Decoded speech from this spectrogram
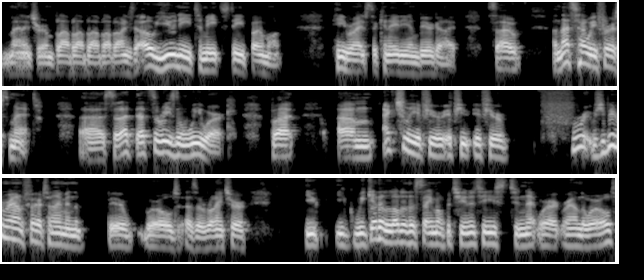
manager and blah blah blah blah blah. And he said, "Oh, you need to meet Steve Beaumont." he writes the Canadian Beer Guide. So, and that's how we first met. Uh, so that that's the reason we work. But um, actually, if you're if you if you're if you've been around for a fair time in the beer world as a writer, you, you, we get a lot of the same opportunities to network around the world,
